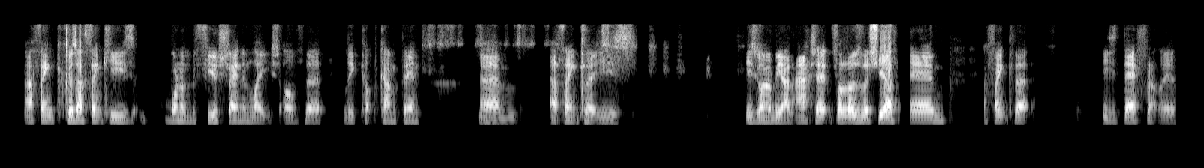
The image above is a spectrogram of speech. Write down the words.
I think because I think he's one of the few shining lights of the League Cup campaign. Um, I think that he's he's going to be an asset for us this year. Um, I think that he's definitely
